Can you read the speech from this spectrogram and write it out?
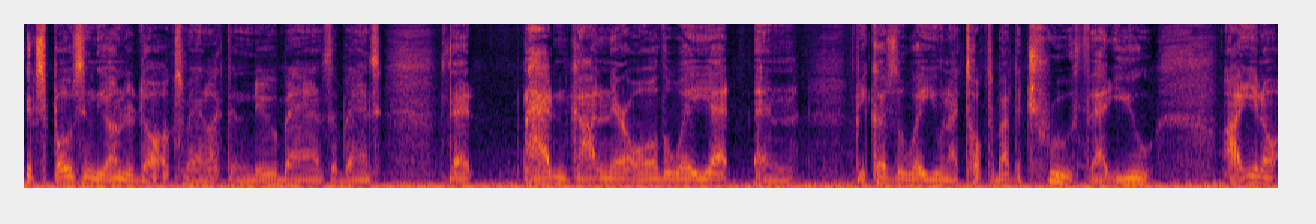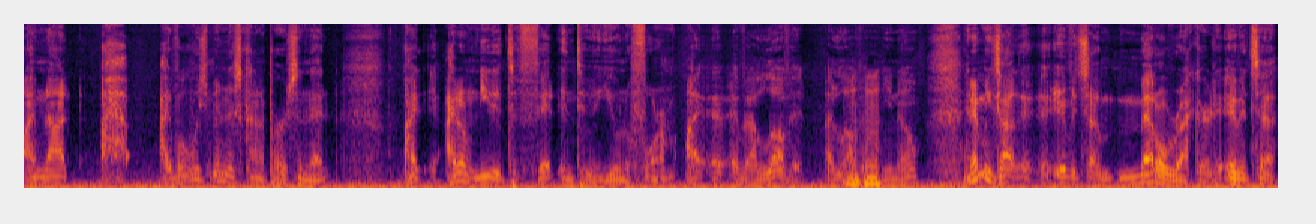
exposing the underdogs, man, like the new bands, the bands that hadn't gotten there all the way yet. And because the way you and I talked about the truth that you, I, you know, I'm not, I've always been this kind of person that I I don't need it to fit into a uniform. I if I love it, I love it. You know, and that means I, if it's a metal record, if it's a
